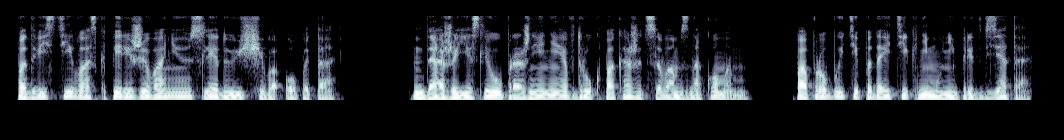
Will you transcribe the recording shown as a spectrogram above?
подвести вас к переживанию следующего опыта. Даже если упражнение вдруг покажется вам знакомым, попробуйте подойти к нему непредвзято,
